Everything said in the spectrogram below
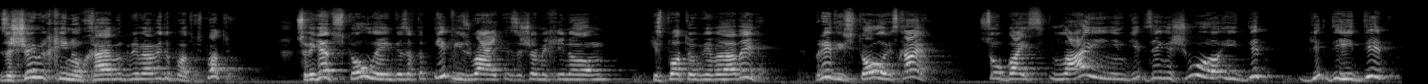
Is a Shem Chayav Gnei Bavedu Potter. He's. So if it gets stolen, there's if he's right, it's a Shem he's Potter Gnei. But if he's stolen, he's Chayav. So by lying and saying a shua, he did, he did,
